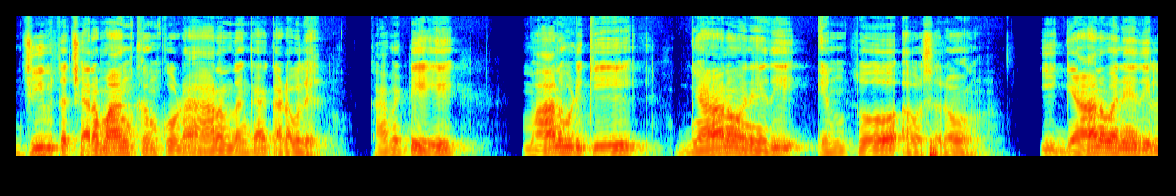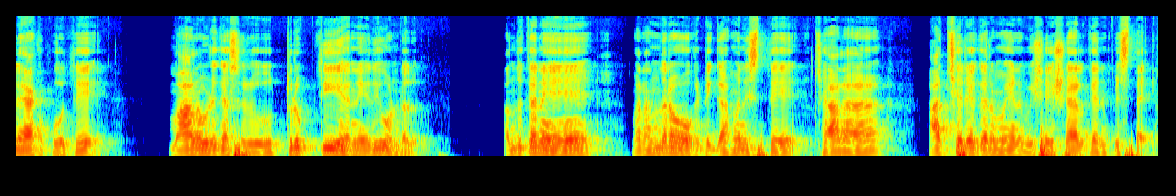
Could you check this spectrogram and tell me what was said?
జీవిత చరమాంకం కూడా ఆనందంగా గడవలేదు. కాబట్టి మానవుడికి జ్ఞానం అనేది ఎంతో అవసరం. ఈ జ్ఞానం అనేది లేకపోతే మానవుడికి అసలు తృప్తి అనేది ఉండదు. అందుకనే మనందరం ఒకటి గమనిస్తే చాలా ఆశ్చర్యకరమైన విశేషాలు కనిపిస్తాయి.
